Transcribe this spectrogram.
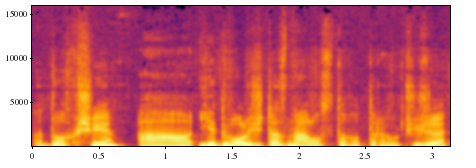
dlhšie a je dôležitá znalosť toho trhu. Čiže e,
